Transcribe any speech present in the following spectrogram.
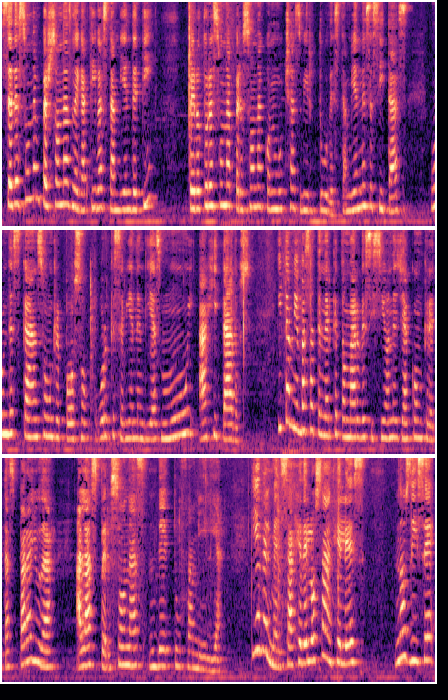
se desunen personas negativas también de ti, pero tú eres una persona con muchas virtudes. También necesitas un descanso, un reposo, porque se vienen días muy agitados. Y también vas a tener que tomar decisiones ya concretas para ayudar a las personas de tu familia. Y en el mensaje de los ángeles nos dice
